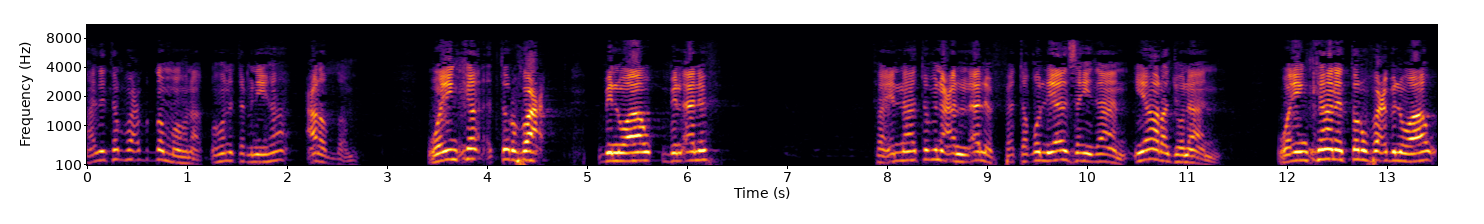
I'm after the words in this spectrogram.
هذه ترفع بالضم هناك وهنا تبنيها على الضم. وإن كانت ترفع بالواو بالألف فإنها تبنى على الألف فتقول يا زيدان يا رجلان. وإن كانت ترفع بالواو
